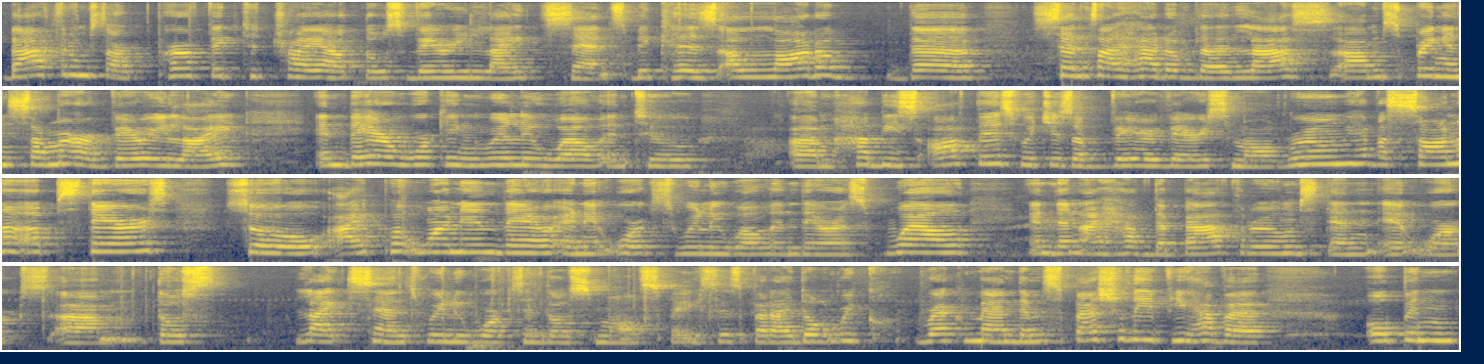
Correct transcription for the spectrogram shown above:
bathrooms are perfect to try out those very light scents because a lot of the scents I had of the last um, spring and summer are very light and they are working really well into um, hubby's office which is a very very small room. We have a sauna upstairs so I put one in there and it works really well in there as well. And then I have the bathrooms then it works um, those light scents really works in those small spaces but I don't rec recommend them especially if you have a open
